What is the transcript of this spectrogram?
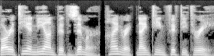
Bharatiya Jnanpith Zimmer, Heinrich 1953.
